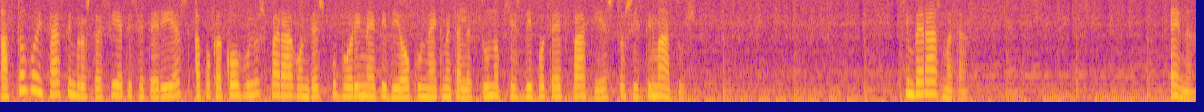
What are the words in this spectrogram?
Αυτό βοηθά στην προστασία της εταιρείας από κακόβουλους παράγοντες που μπορεί να επιδιώκουν να εκμεταλλευτούν οποιασδήποτε ευπάθειες στο σύστημά τους. Συμπεράσματα 1.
